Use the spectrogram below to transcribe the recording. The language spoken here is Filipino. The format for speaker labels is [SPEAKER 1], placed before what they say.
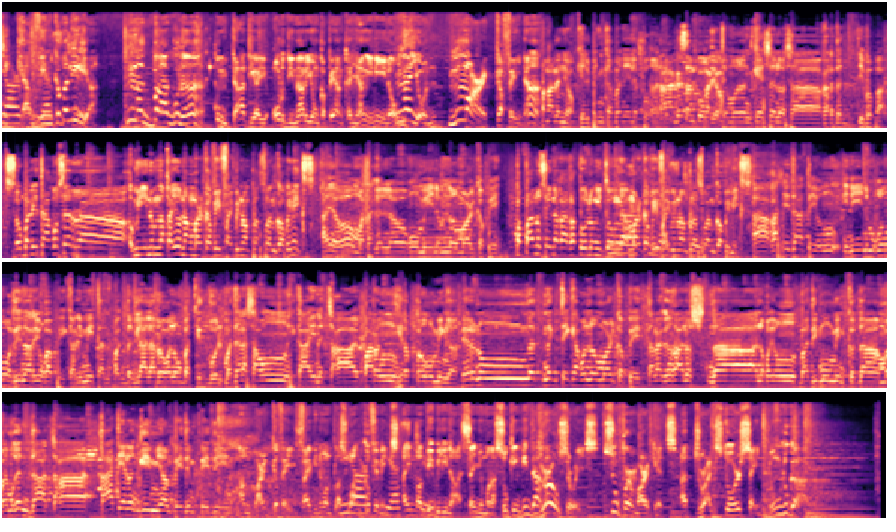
[SPEAKER 1] Si Calvin. Cabanilla. Nagbago na. Kung dati ay ordinaryong kape ang kanyang iniinom, ngayon, Mark Cafe na.
[SPEAKER 2] Pangalan nyo?
[SPEAKER 3] Kelvin Cabanela po.
[SPEAKER 2] Tagasan po kayo?
[SPEAKER 3] Tumunan Quezon no, sa Caridad Iba pa.
[SPEAKER 2] So balita ko sir, ah, umiinom na kayo ng Mark Cafe 5 in 1 plus 1 coffee mix.
[SPEAKER 3] Ay oo, matagal na ako umiinom ng Mark Cafe.
[SPEAKER 2] Pa- Paano sa'yo nakakatulong itong uh, Mark Cafe 5 in 1 plus 1 coffee mix?
[SPEAKER 3] Ah, kasi dati yung iniinom kong ordinaryong kape, kalimitan pag naglalaro ka ng basketball, madalas akong hikain at saka parang hirap kang huminga. Pero nung nag- nag-take ako ng Mark Cafe, talagang halos na ano ko yung body movement ko na maganda at saka kahit ilang game yan, pwedeng pwede.
[SPEAKER 1] Ang Mark Cafe 5 in 1 plus 1 coffee mix ay mabibili na sa inyong mga suking tindahan, groceries, supermarkets at drugstores sa inyong lugar.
